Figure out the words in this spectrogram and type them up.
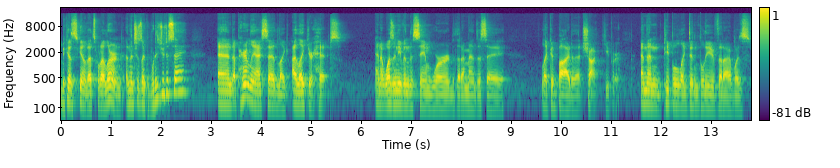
because, you know, that's what I learned. And then she's like, What did you just say? And apparently I said, like, I like your hips. And it wasn't even the same word that I meant to say, like, goodbye to that shopkeeper. And then people, like, didn't believe that I was,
